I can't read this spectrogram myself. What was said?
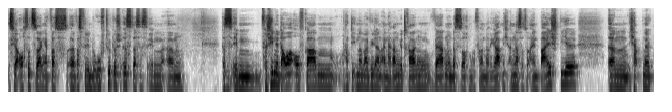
ist ja auch sozusagen etwas, äh, was für den Beruf typisch ist, dass es eben, ähm, dass es eben verschiedene Daueraufgaben hat, die immer mal wieder an einen herangetragen werden. Und das ist auch im Referendariat nicht anders. Also ein Beispiel ähm, ich habe eine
